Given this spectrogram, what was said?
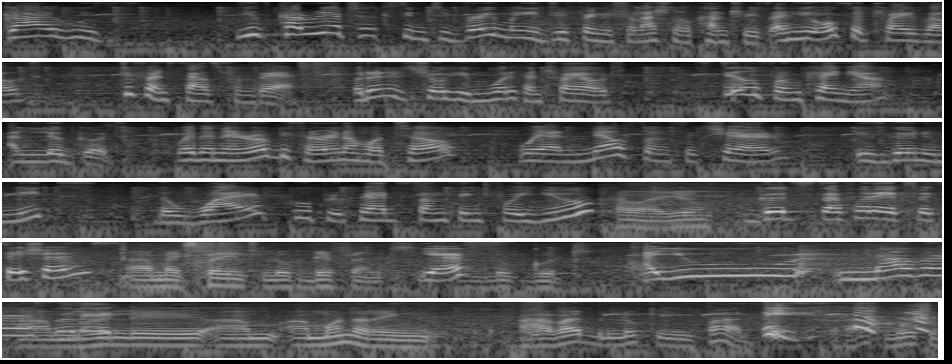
guy whose his career takes him to very many different international countries and he also tries out different styles from there. We're going to show him what he can try out still from Kenya and look good. We're at the Nairobi Serena Hotel where Nelson Secher is going to meet the wife who prepared something for you. How are you? Good stuff. What are your expectations? I'm expecting to look different. Yes? Look good. Are you nervous? I'm really, um, I'm wondering, have I been looking bad? have I looked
